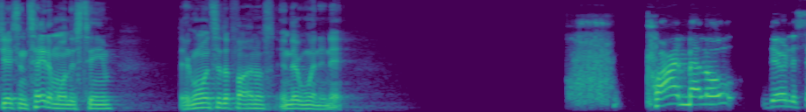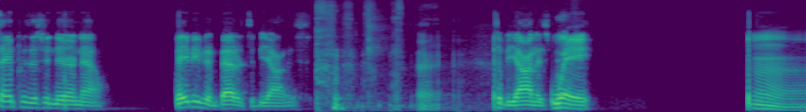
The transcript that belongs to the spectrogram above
Jayson Tatum on this team, they're going to the finals and they're winning it. Prime Melo, they're in the same position they're now. Maybe even better, to be honest. All right. To be honest. Wait. Hmm.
